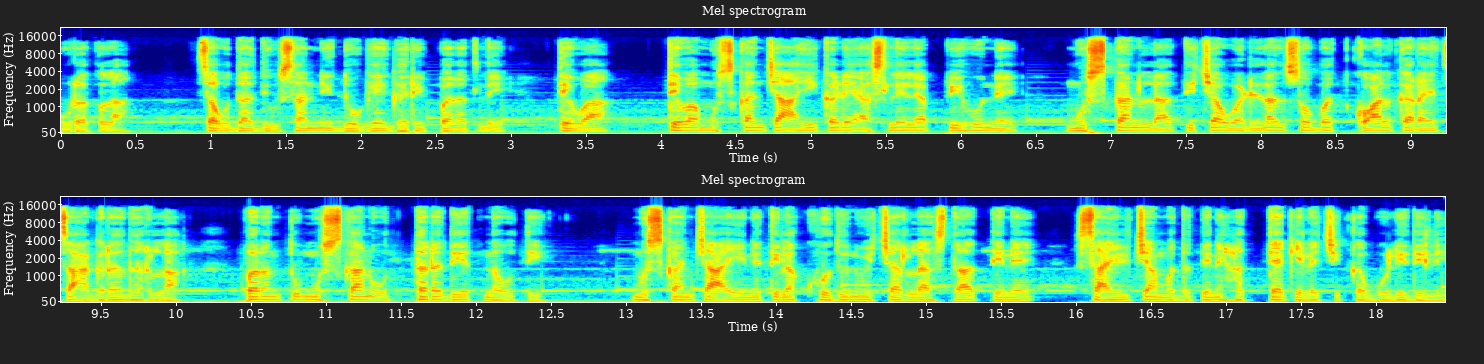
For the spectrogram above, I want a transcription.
उरकला. चौदा दिवसांनी दोघे घरी परतले. तेव्हा तेव्हा मुस्कानच्या आईकडे असलेल्या पिहूने मुस्कानला तिच्या वडिलांसोबत कॉल करायचा आग्रह धरला. परंतु मुस्कान उत्तर देत नव्हती. मुस्कानच्या आईने तिला खोदून विचारलं असता तिने साहिलच्या मदतीने हत्या केल्याची कबुली दिली.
